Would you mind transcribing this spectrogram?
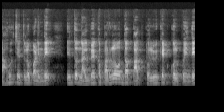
రాహుల్ చేతిలో పడింది. దీంతో నలభై ఒక్క పరుగుల వద్ద పాక్ తొలి వికెట్ కోల్పోయింది.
